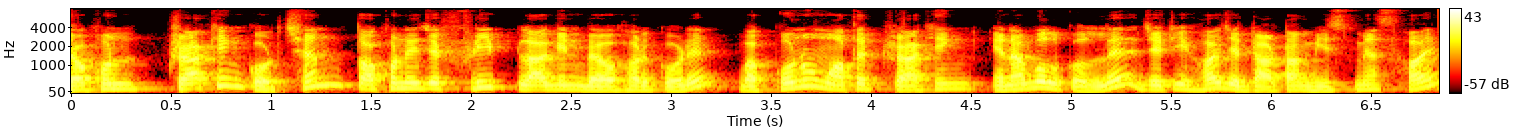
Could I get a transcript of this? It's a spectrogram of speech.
যখন ট্র্যাকিং করছেন, তখন এই যে ফ্রি প্লাগ ইন ব্যবহার করে বা কোনো মতে ট্র্যাকিং এনাবল করলে যেটি হয় যে ডাটা মিসম্যাচ হয়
